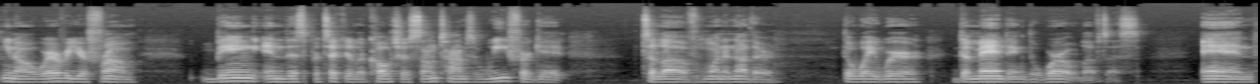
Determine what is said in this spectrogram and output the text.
you know wherever you're from being in this particular culture, sometimes we forget to love one another the way we're demanding the world loves us. And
